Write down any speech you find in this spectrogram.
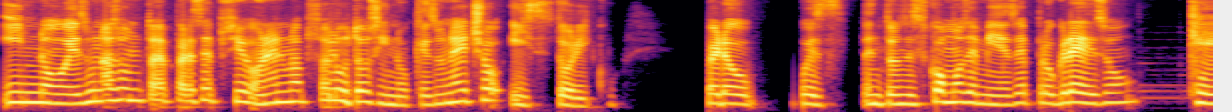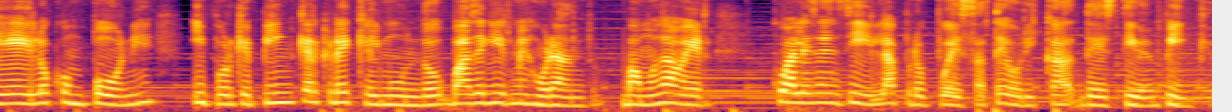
y no es un asunto de percepción en lo absoluto, sino que es un hecho histórico. Pero, pues, entonces, ¿cómo se mide ese progreso? ¿Qué lo compone? ¿Y por qué Pinker cree que el mundo va a seguir mejorando? Vamos a ver cuál es en sí la propuesta teórica de Steven Pinker.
